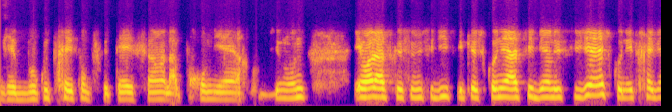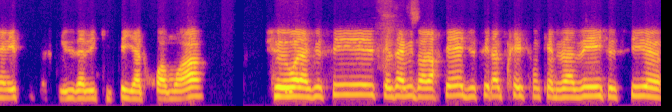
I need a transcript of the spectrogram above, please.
J'ai beaucoup de pression parce que TF1, la première Coupe du Monde. Et voilà, ce que je me suis dit, c'est que je connais assez bien le sujet, je connais très bien les filles parce que je les avais quittées il y a trois mois. Je, voilà, je sais ce qu'elles avaient dans leur tête, je sais la pression qu'elles avaient, je sais euh,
